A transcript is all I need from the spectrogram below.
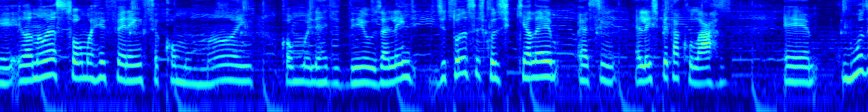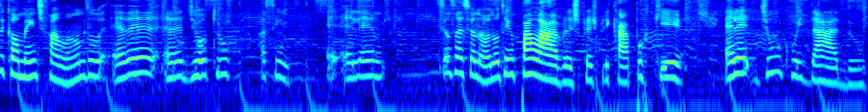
É, ela não é só uma referência como mãe, como mulher de Deus, além de, de todas essas coisas que ela é, é, assim, ela é espetacular. É, musicalmente falando, ela é, ela é de outro, assim, é- ela é sensacional. Eu não tenho palavras pra explicar porque ela é de um cuidado.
